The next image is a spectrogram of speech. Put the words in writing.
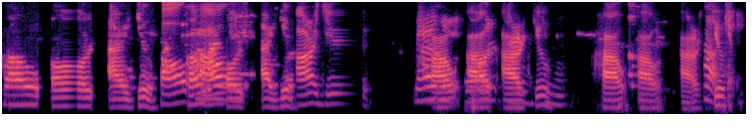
How old are you? How, How old are you? are you? How old are you? How old are you? Okay,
